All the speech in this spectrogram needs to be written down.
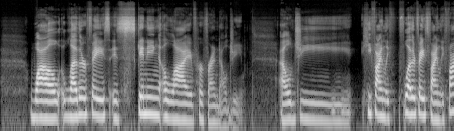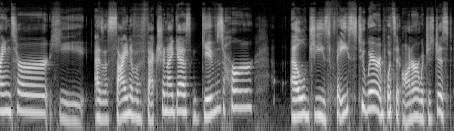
while Leatherface is skinning alive her friend LG. LG, he finally, Leatherface finally finds her. He, as a sign of affection, I guess, gives her LG's face to wear and puts it on her, which is just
